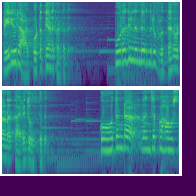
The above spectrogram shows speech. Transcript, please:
വലിയൊരു ആൾക്കൂട്ടത്തെയാണ് കണ്ടത്. പുറകിൽ നിന്നിരുന്നൊരു വൃദ്ധനോടാണ് കാര്യം ചോദിച്ചത്. കോതണ്ട നഞ്ചപ്പ ഹൗസ്?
